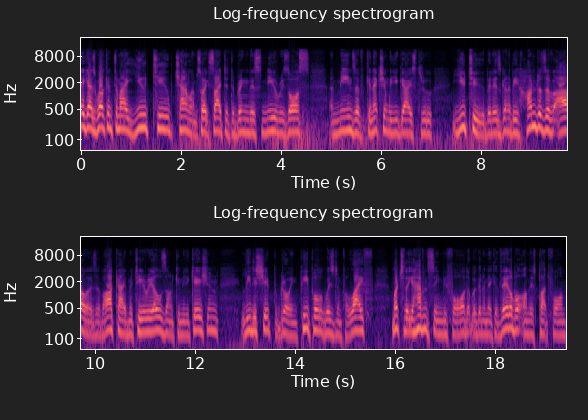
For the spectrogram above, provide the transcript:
Hey guys, welcome to my YouTube channel. I'm so excited to bring this new resource and means of connection with you guys through YouTube. It is going to be hundreds of hours of archive materials on communication, leadership, growing people, wisdom for life, much that you haven't seen before that we're going to make available on this platform.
